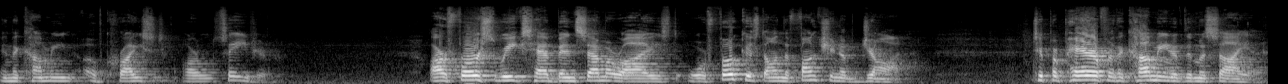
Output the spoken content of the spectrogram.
in the coming of Christ our Savior. Our first weeks have been summarized or focused on the function of John to prepare for the coming of the Messiah,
